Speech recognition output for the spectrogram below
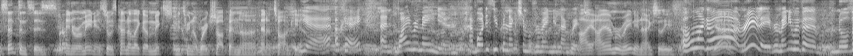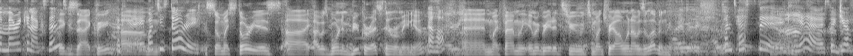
sentences in Romanian. So it's kind of like a mix between a workshop and uh, and a talk. Yeah. Yeah. Okay. And why Romanian? What is your connection with Romanian language? I, I am Romanian actually. Oh my god! Yeah. Really? Romanian with a North American accent? Exactly. Okay. Um, What's your story? So my story is uh, I was born in Bucharest in Romania, Uh-huh. and my family immigrated to, to Montreal when I was 11. Fantastic. Yeah. So do you have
